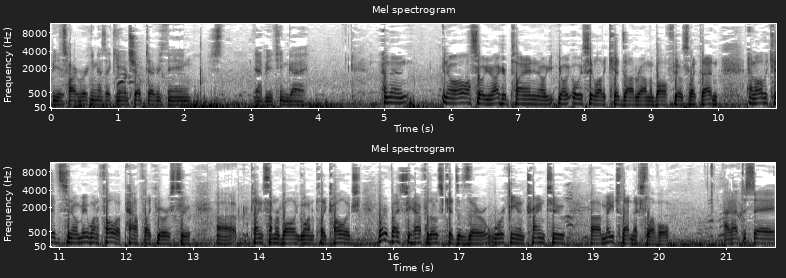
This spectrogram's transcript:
be as hardworking as I can, show up to everything, just yeah, be a team guy. And then you know, also you're out here playing. You know, you always see a lot of kids out around the ball fields like that, and and all the kids, you know, may want to follow a path like yours to uh, playing summer ball and going to play college. What advice do you have for those kids as they're working and trying to uh, make it to that next level? I'd have to say,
